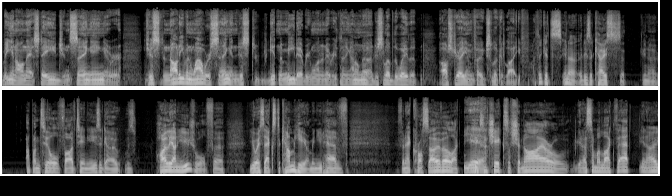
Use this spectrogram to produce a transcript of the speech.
being on that stage and singing or just not even while we're singing, just getting to meet everyone and everything. I don't know. I just love the way that Australian folks look at life. I think it's you know it is a case that you know up until five ten years ago it was highly unusual for US acts to come here. I mean you'd have if an act crossover like Yeah. Dixie Chicks or Shania or you know someone like that, you know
